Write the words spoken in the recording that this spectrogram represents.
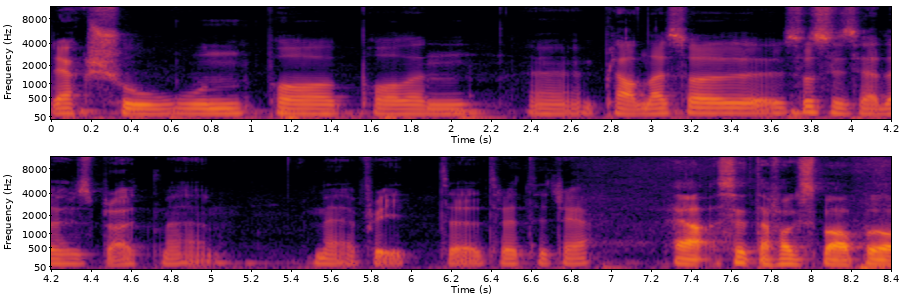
reaksjon på, på den eh, planen der, så, så syns jeg det høres bra ut med, med Freet 33. Ja, sitter faktisk bare på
